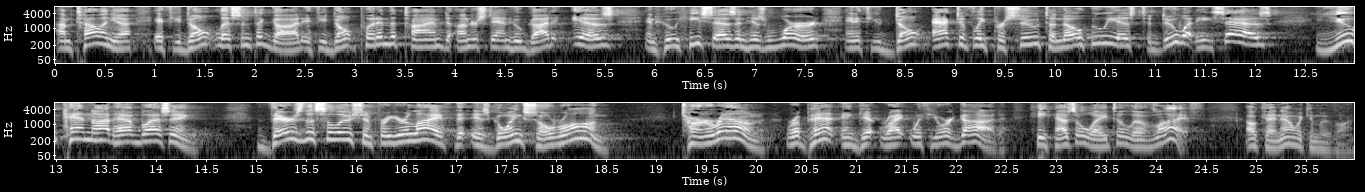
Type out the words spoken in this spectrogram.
I'm telling you, if you don't listen to God, if you don't put in the time to understand who God is and who He says in His Word, and if you don't actively pursue to know who He is, to do what He says, you cannot have blessing. There's the solution for your life that is going so wrong. Turn around, repent, and get right with your God. He has a way to live life. Okay, now we can move on.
